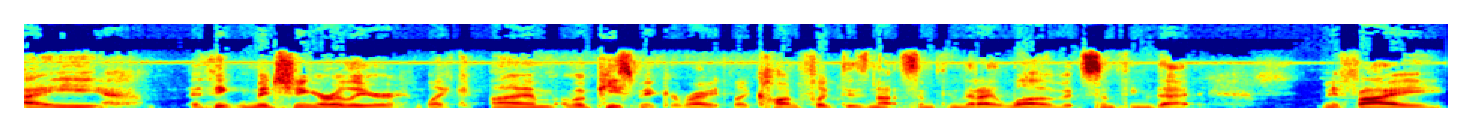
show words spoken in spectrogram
I I think mentioning earlier, like I'm I'm a peacemaker, right? Like conflict is not something that I love. It's something that if I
